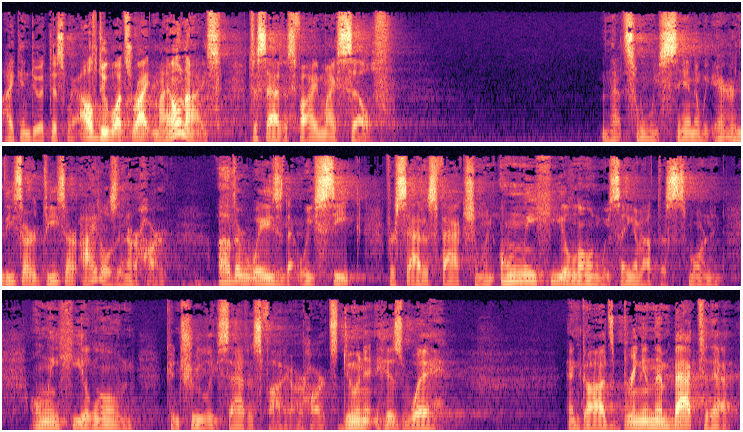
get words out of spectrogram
I can do it this way. I'll do what's right in my own eyes to satisfy myself. And that's when we sin and we err. And these are, these are idols in our heart, other ways that we seek for satisfaction when only He alone, we sang about this this morning, only He alone can truly satisfy our hearts, doing it His way. And God's bringing them back to that.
